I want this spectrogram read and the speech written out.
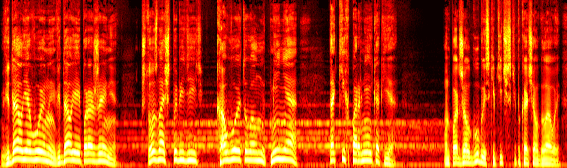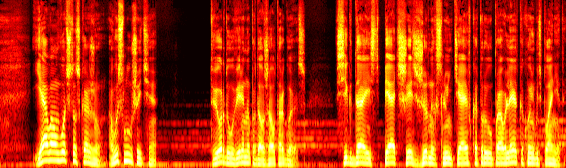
«Видал я войны, видал я и поражение. Что значит победить?» Кого это волнует? Меня! Таких парней, как я!» Он поджал губы и скептически покачал головой. «Я вам вот что скажу, а вы слушайте». Твердо, уверенно продолжал торговец. «Всегда есть пять-шесть жирных слюнтяев, которые управляют какой-нибудь планетой.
